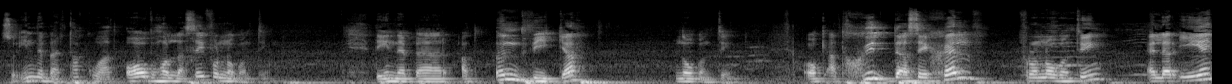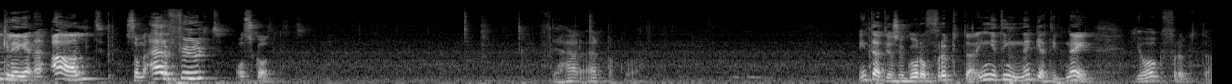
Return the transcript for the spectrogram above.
så innebär taqwa att avhålla sig från någonting. Det innebär att undvika någonting. Och att skydda sig själv från någonting, eller egentligen allt som är fult och skadligt. Det här är taqwa. Inte att jag ska gå och frukta, ingenting negativt, nej. Jag fruktar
